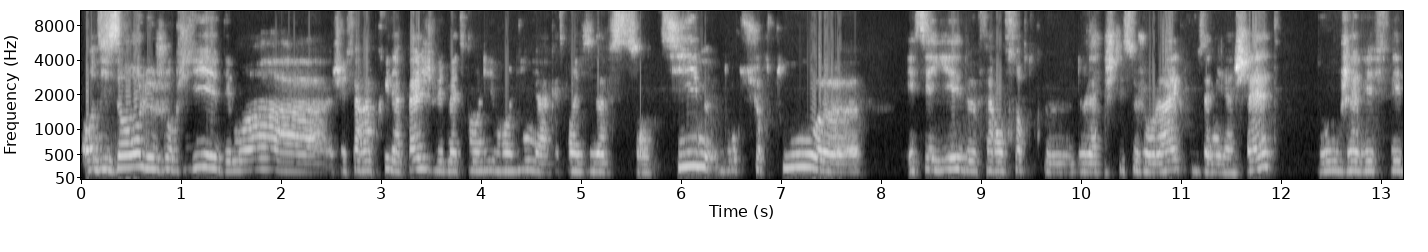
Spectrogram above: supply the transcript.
en disant le jour J, aidez-moi, je vais faire un prix d'appel, je vais mettre mon livre en ligne à 99 centimes. Donc, surtout, euh, essayez de faire en sorte que, de l'acheter ce jour-là et que vos amis l'achètent. Donc, j'avais fait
